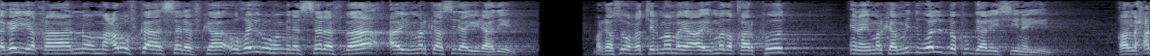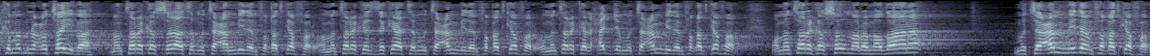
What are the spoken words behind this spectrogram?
laga yaqaano macruuf ka ah salafka oo hayruhu min asalafba ay markaa sidaa yidhaahdeen. Markaasuu wuxuu tilmaamayaa a'immada qaarkood inay markaa mid walba ku gaalaysiinayeen qaala alxakam ibnu cutayba man taraka asalaata mutacamidan faqad kafar waman taraka azakata mutacamidan faqad kafar waman taraka alxaja mutacamidan faqad kafar waman taraka sawma ramadaana mutacamidan faqad kafar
